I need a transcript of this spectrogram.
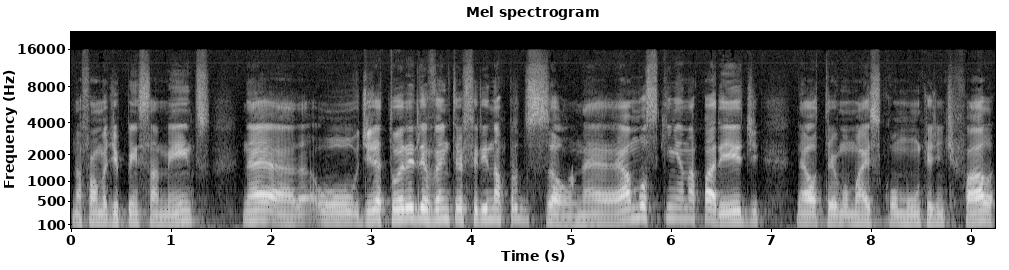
na forma de pensamentos. Né, o diretor ele vai interferir na produção, né, é a mosquinha na parede, né, é o termo mais comum que a gente fala.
